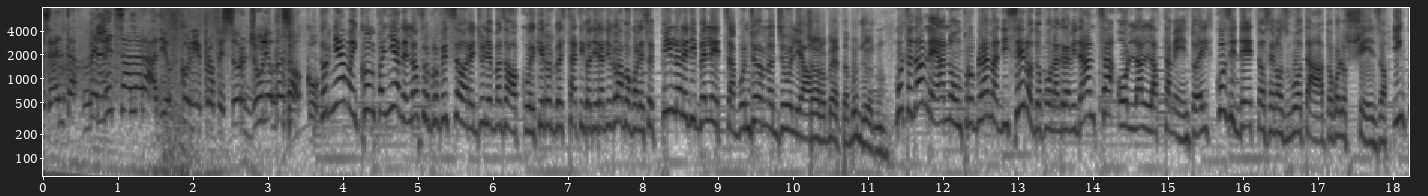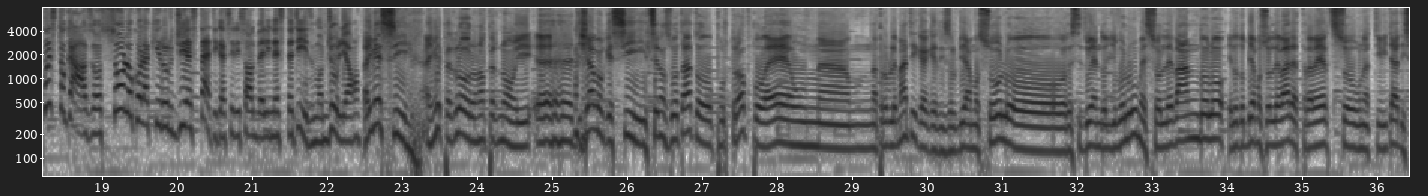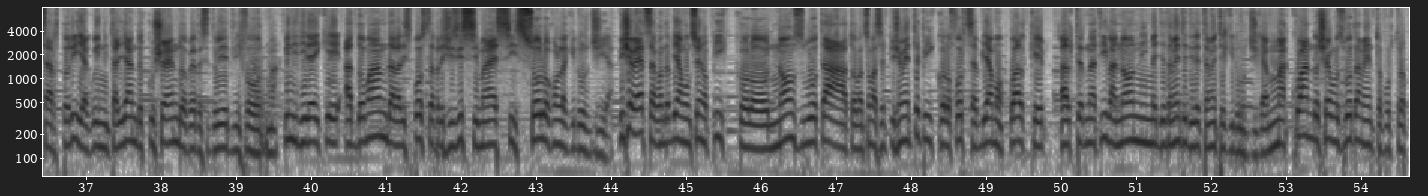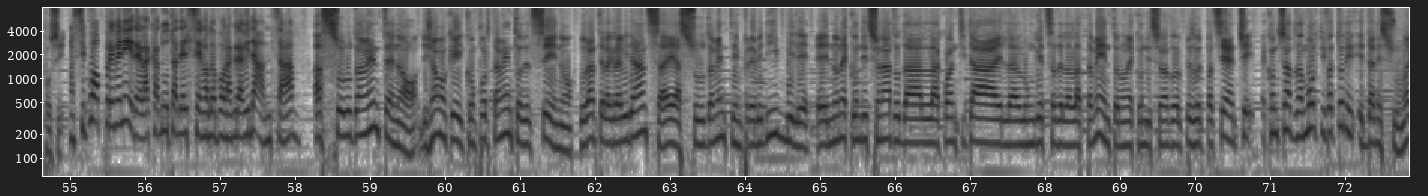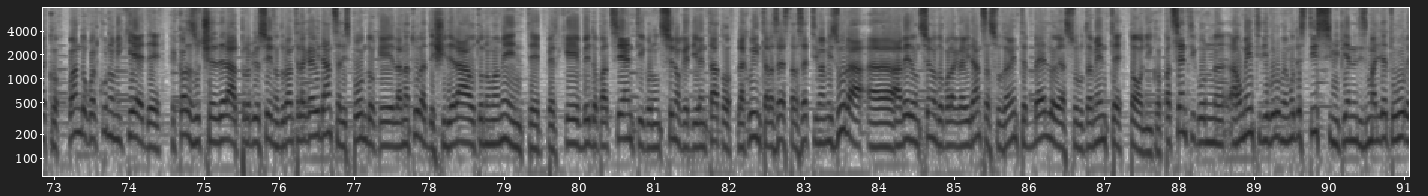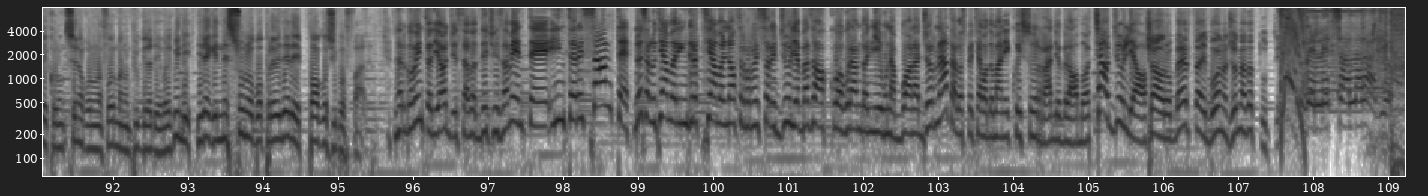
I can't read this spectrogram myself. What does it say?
presenta Bellezza alla radio con il professor Giulio Basocco. Torniamo in compagnia del nostro professore Giulio Basocco, il chirurgo estetico di Radio Globo con le sue pillole di bellezza. Buongiorno Giulio. Ciao Roberta, buongiorno. Molte donne hanno un problema di seno dopo una gravidanza o l'allattamento, è il cosiddetto seno svuotato, quello sceso. In questo caso solo con la chirurgia estetica si risolve l'inestetismo, Giulio? Ahimè sì, ahimè per loro, non per noi. Eh, diciamo che sì, il seno svuotato purtroppo è una, una problematica che risolviamo solo restituendogli volume, sollevandolo e lo dobbiamo sollevare attraverso un'attività di sartoria, quindi tagliando e cucendo per restituirgli forma. Quindi direi che a domanda la risposta precisissima è sì, solo con la chirurgia. Viceversa, quando abbiamo un seno piccolo, non svuotato, ma insomma semplicemente piccolo, forse abbiamo qualche alternativa non immediatamente direttamente chirurgica, ma quando c'è uno svuotamento purtroppo sì. Si può prevenire la caduta del seno dopo una gravidanza? Assolutamente no, diciamo che il comportamento del seno durante la gravidanza è assolutamente imprevedibile e non è condizionato dalla quantità e la lunghezza dell'allattamento, non è condizionato dal peso del paziente, cioè è condizionato da molti fattori e da nessuno. Ecco, quando qualcuno mi chiede che cosa succederà al proprio seno durante la gravidanza, rispondo che la natura deciderà autonomamente perché vedo pazienti con un seno che è diventato la quinta, la sesta, la settima misura, eh, avere un seno dopo la gravidanza assolutamente bello e assolutamente tonico. Pazienti con aumenti di volume modestissimi, pieni di smagliature e con un seno con una forma non più gradevole. Quindi direi che nessuno lo può prevedere e poco si può fare. L'argomento di oggi è stato decisamente interessante. Noi salutiamo e ringraziamo il nostro professore Giulio Basocco augurandogli una buona giornata. Lo aspettiamo domani qui su Radio Globo. Ciao Giulio! Ciao Roberta e buona giornata a tutti. Bellezza alla radio.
